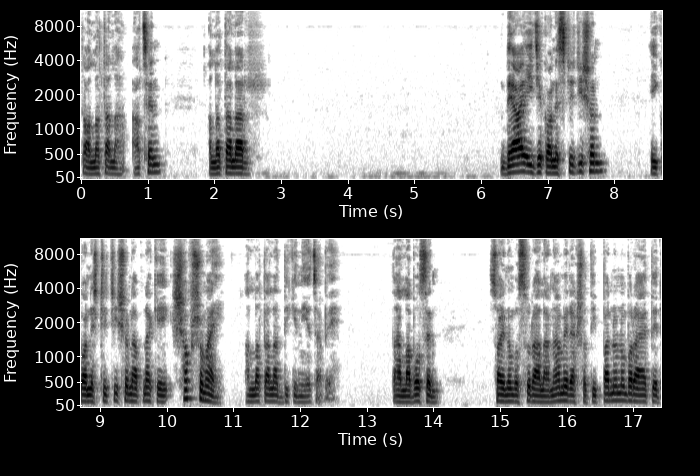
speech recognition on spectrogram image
তো আল্লাহ তালা আছেন। আল্লাহ তালার দেয়া এই যে কনস্টিটিউশন এই কনস্টিটিউশন আপনাকে সবসময় আল্লাহ তালার দিকে নিয়ে যাবে। তা আল্লাহ বলছেন, ছয় নম্বর সুরা আলা নামের একশো তিপ্পান্ন নম্বর আয়াতের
